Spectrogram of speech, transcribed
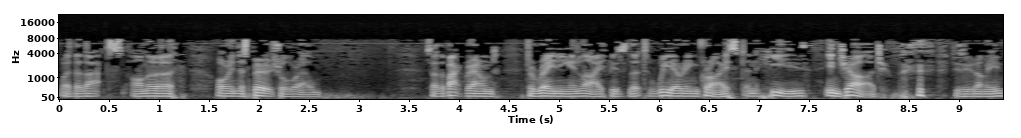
whether that's on earth or in the spiritual realm. So the background to reigning in life is that we are in Christ and He's in charge. Do you see what I mean?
